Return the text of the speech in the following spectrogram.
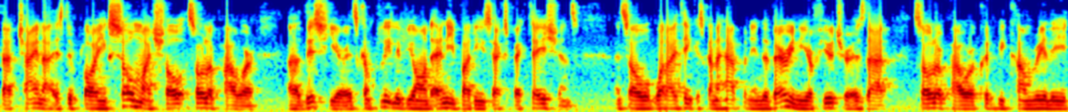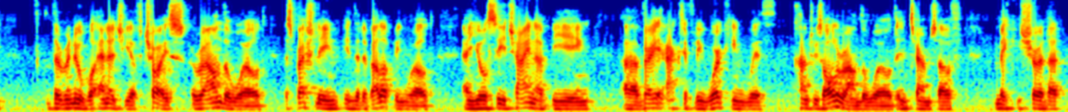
that China is deploying so much sol- solar power uh, this year. It's completely beyond anybody's expectations. And so, what I think is going to happen in the very near future is that solar power could become really the renewable energy of choice around the world, especially in, in the developing world. And you'll see China being uh, very actively working with countries all around the world in terms of making sure that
